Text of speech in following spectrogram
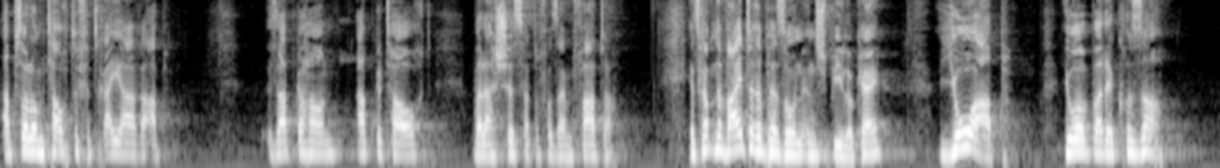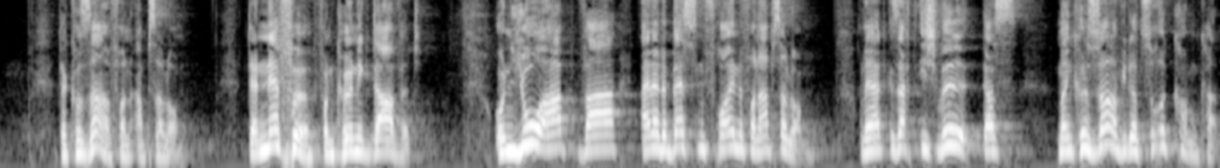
Absalom tauchte für drei Jahre ab. Ist abgehauen, abgetaucht, weil er Schiss hatte vor seinem Vater. Jetzt kommt eine weitere Person ins Spiel, okay? Joab. Joab war der Cousin der Cousin von Absalom, der Neffe von König David. Und Joab war einer der besten Freunde von Absalom. Und er hat gesagt, ich will, dass mein Cousin wieder zurückkommen kann.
